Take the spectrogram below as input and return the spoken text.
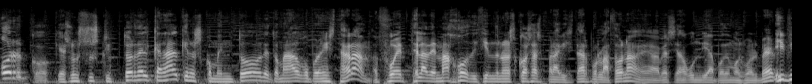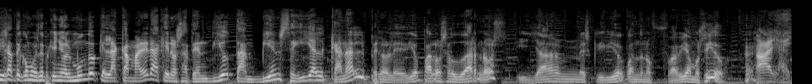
Orco, que es un suscriptor del canal que nos comentó de tomar algo por Instagram. Fue tela de majo diciéndonos cosas para visitar por la zona, eh, a ver si algún día podemos volver. Y fíjate cómo es de pequeño el mundo, que la camarera que nos atendió también seguía el canal, pero le dio palo saludarnos y ya me escribió cuando nos habíamos ido. Ay, ay,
